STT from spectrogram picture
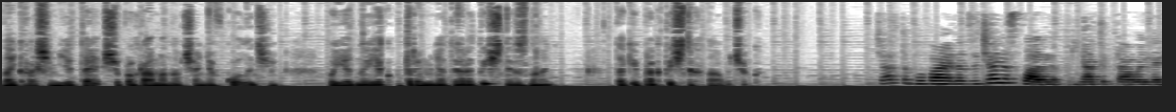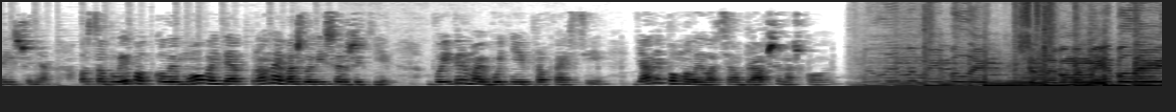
Найкращим є те, що програма навчання в коледжі поєднує як отримання теоретичних знань, так і практичних навичок. Буває надзвичайно складно прийняти правильне рішення, особливо коли мова йде про найважливіше в житті вибір майбутньої професії. Я не помилилася, обравши наш коледж. Милими ми були, щасливими ми були,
